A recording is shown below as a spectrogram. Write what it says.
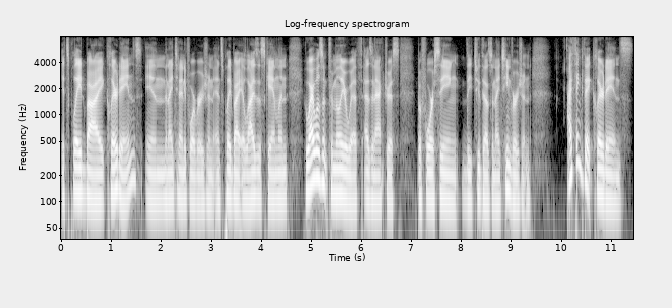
it's played by Claire Danes in the 1994 version, and it's played by Eliza Scanlen, who I wasn't familiar with as an actress before seeing the 2019 version. I think that Claire Danes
